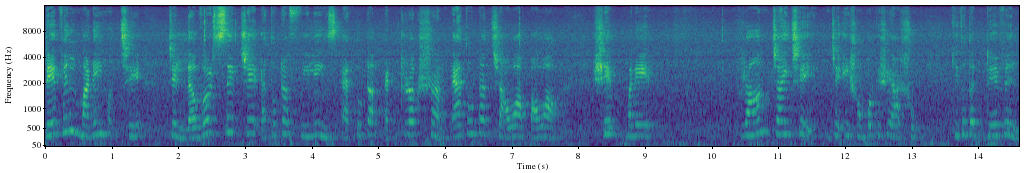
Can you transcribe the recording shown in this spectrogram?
টেবিল মানেই হচ্ছে যে লাভার্সের যে এতটা ফিলিংস এতটা অ্যাট্রাকশন এতটা চাওয়া পাওয়া, সে মানে প্রাণ চাইছে যে এই সম্পর্কে সে আসুক। কিন্তু দ্য ডেভিল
